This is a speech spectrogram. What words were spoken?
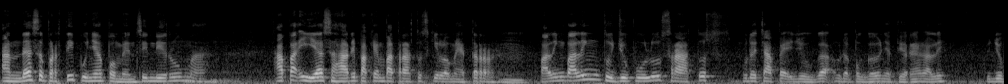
Anda seperti punya pom bensin di rumah apa iya sehari pakai 400 km Hmm. paling-paling 70 100 udah capek juga udah pegel nyetirnya kali. 70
